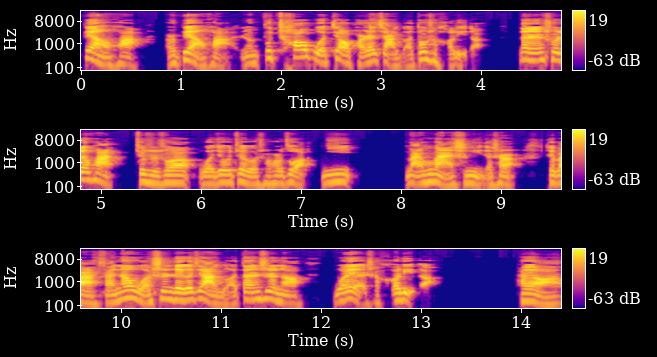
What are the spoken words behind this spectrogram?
变化而变化，人不超过吊牌的价格都是合理的。那人说这话就是说，我就这个时候做你。买不买是你的事儿，对吧？反正我是这个价格，但是呢，我也是合理的。还有啊，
